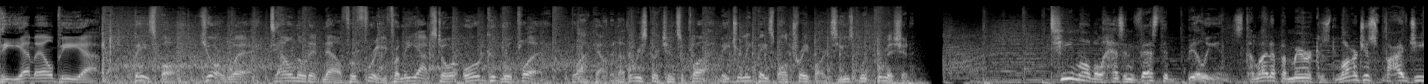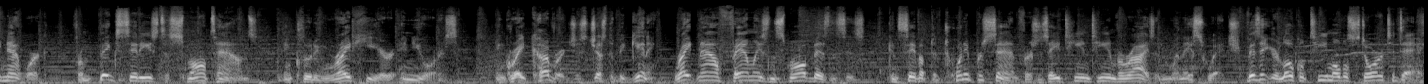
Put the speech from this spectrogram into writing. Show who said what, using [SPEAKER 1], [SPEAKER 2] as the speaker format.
[SPEAKER 1] The MLB app. Baseball, your way. Download it now for free from the App Store or Google Play. Blackout and other restrictions apply. Major League Baseball trademarks used with permission.
[SPEAKER 2] T-Mobile has invested billions to light up America's largest 5G network from big cities to small towns, including right here in yours. And great coverage is just the beginning. Right now, families and small businesses can save up to 20% versus AT&T and Verizon when they switch. Visit your local T-Mobile store today.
